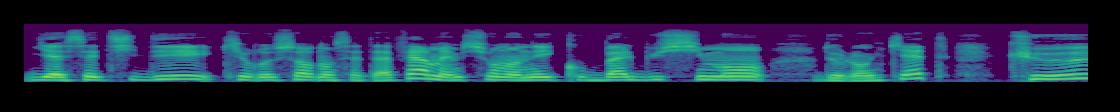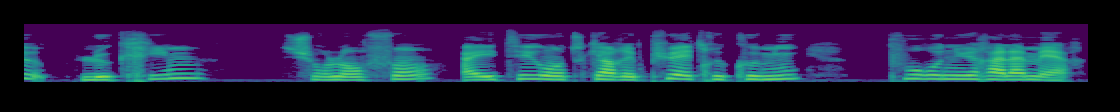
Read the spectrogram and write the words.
Il y a cette idée qui ressort dans cette affaire, même si on en est qu'au balbutiement de l'enquête, que le crime sur l'enfant a été, ou en tout cas aurait pu être commis pour nuire à la mère.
